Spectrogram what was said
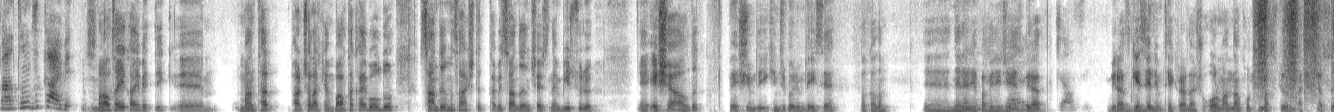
Baltamızı kaybetmiş. baltayı kaybettik. Ee, mantar parçalarken balta kayboldu. Sandığımızı açtık. Tabi sandığın içerisinden bir sürü e, eşya aldık. Ve şimdi ikinci bölümde ise bakalım e, neler yapabileceğiz. Neler Biraz yapacağız? biraz gezelim tekrardan. Şu ormandan kurtulmak istiyorum açıkçası.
